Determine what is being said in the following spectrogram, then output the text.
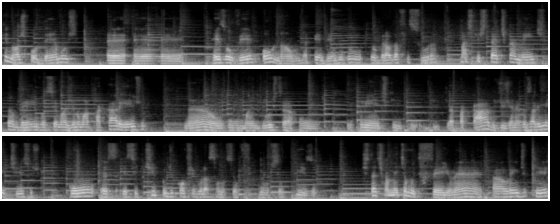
que nós podemos é, é, resolver ou não, dependendo do, do, grau da fissura, mas que esteticamente também você imagina um atacarejo, né? uma indústria, um, um cliente que, que, que, é atacado de gêneros alimentícios com esse, esse, tipo de configuração no seu, no seu piso. Esteticamente é muito feio, né? Além de que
